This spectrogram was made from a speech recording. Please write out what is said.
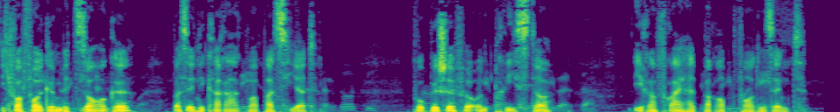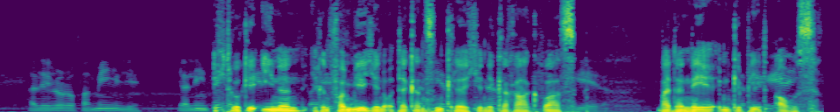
Ich verfolge mit Sorge, was in Nicaragua passiert, wo Bischöfe und Priester ihrer Freiheit beraubt worden sind. Ich drücke Ihnen, Ihren Familien und der ganzen Kirche Nicaraguas meine Nähe im Gebet aus.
